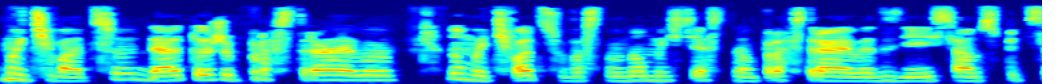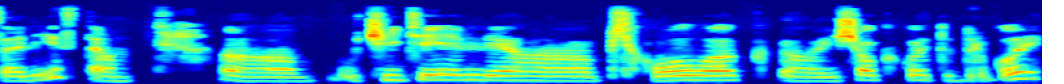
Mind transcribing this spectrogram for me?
мотивацию, да, тоже простраиваю. Ну, мотивацию в основном, естественно, простраивает здесь сам специалист, там, э, учитель, э, психолог, э, еще какой-то другой,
